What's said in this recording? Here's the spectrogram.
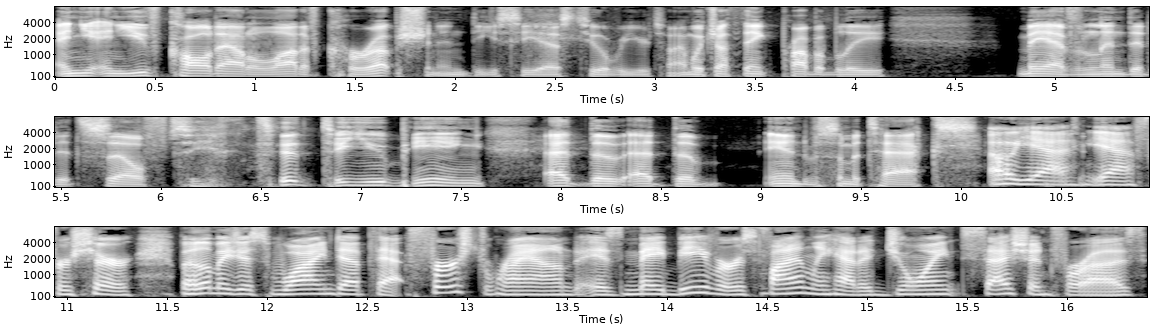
and you and you've called out a lot of corruption in DCS too over your time, which I think probably may have lended itself to to, to you being at the at the end of some attacks. Oh yeah, yeah, for sure. But let me just wind up that first round is Mae Beavers finally had a joint session for us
